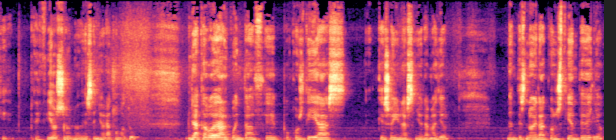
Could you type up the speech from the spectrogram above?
que precioso lo de señora como tú, me acabo de dar cuenta hace pocos días que soy una señora mayor. Antes no era consciente de ello.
